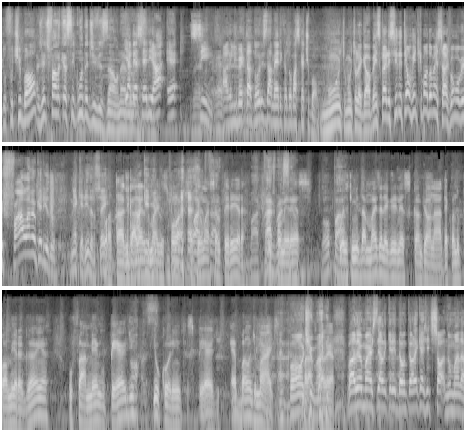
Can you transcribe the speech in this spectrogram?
do futebol. A gente fala que é a segunda divisão, né? E a BSLA é, sim, a Libertadores da América do basquetebol. Muito, muito legal. Bem esclarecido. E tem um ouvinte que mandou mensagem. Vamos ouvir. Fala, meu querido. Minha querida, não sei. Boa tarde, galera Ah, do. Mais Esporte. Aqui é o Marcelo. Pereira, Boa tarde, o palmeirense. Opa. Coisa que me dá mais alegria nesse campeonato é quando o Palmeiras ganha, o Flamengo perde Nossa. e o Corinthians perde. É bom demais. É bom Abraço, demais. galera. Valeu, Marcelo, queridão. Tem hora que a gente só não manda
